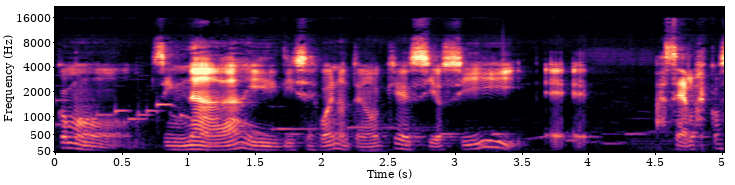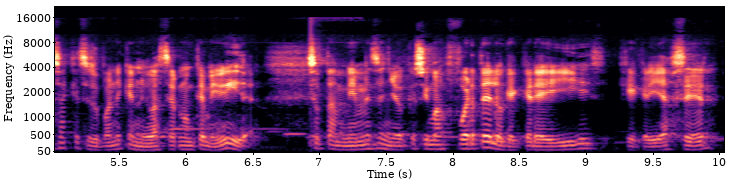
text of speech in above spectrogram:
como sin nada y dices, bueno, tengo que sí o sí eh, hacer las cosas que se supone que no iba a hacer nunca en mi vida. Eso también me enseñó que soy más fuerte de lo que creí que quería ser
